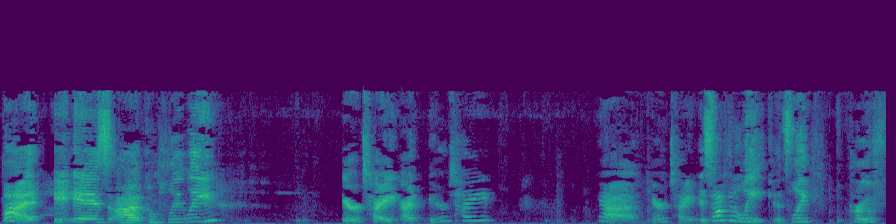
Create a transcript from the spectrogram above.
But it is uh, completely airtight. Uh, airtight? Yeah, airtight. It's not going to leak. It's leak proof.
